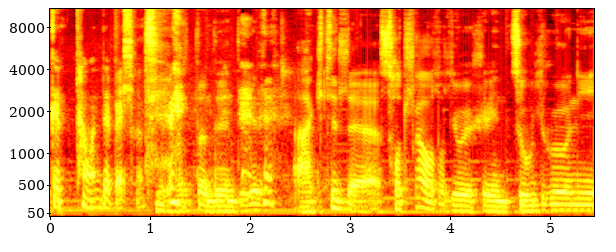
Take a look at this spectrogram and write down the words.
ингээд тавган дээр байлгах. Хурдан дээр. Тэгэхээр а гэтэл э, судалгаа бол юу гэхээр энэ зөвлөгөөний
